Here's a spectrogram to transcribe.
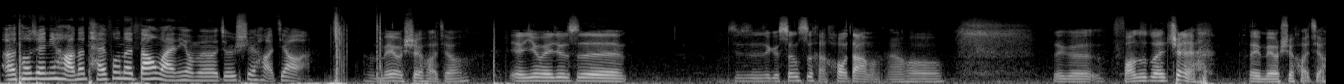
呃，同学你好，那台风的当晚你有没有就是睡好觉啊？没有睡好觉，因因为就是就是这个声势很浩大嘛，然后这个房子都在震啊，所以没有睡好觉。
